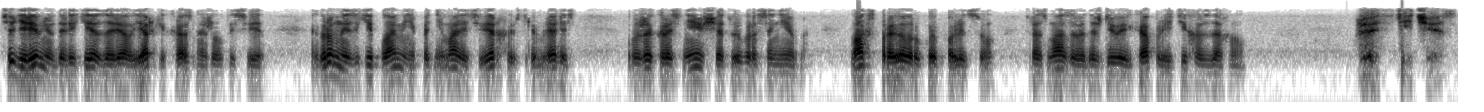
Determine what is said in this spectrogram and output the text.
Всю деревню вдалеке озарял яркий красный-желтый свет. Огромные языки пламени поднимались вверх и устремлялись в уже краснеющее от выброса небо. Макс провел рукой по лицу, размазывая дождевые капли, и тихо вздохнул. «Прости, Чес».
